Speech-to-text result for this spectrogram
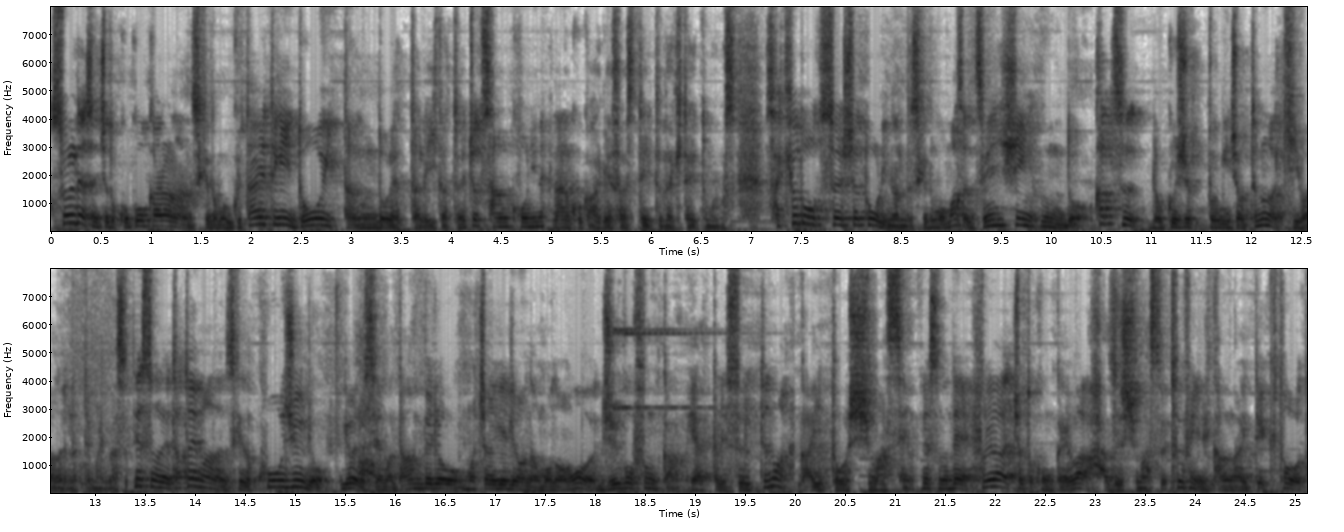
それではですね、ちょっとここからなんですけども、具体的にどういった運動をやったらいいかっていうのちょっと参考にね、何個か挙げさせていただきたいと思います。先ほどお伝えした通りなんですけども、まずは全身運動、かつ60分以上っていうのがキーワードになってまいります。ですので、例えばなんですけど、高重量、いわゆるですね、まあ、ダンベルを持ち上げるようなものを15分間やったりするっていうのは該当しません。ですので、それはちょっと今回は外します。そういうふうに考えていくと、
